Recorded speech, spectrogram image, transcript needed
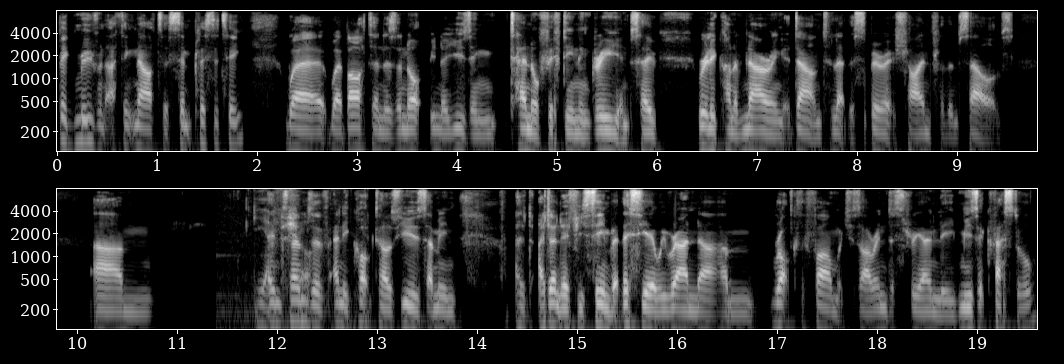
big movement, I think, now to simplicity, where where bartenders are not, you know, using ten or fifteen ingredients, so really kind of narrowing it down to let the spirit shine for themselves. Um, yeah, in terms sure. of any cocktails used, I mean, I, I, don't know if you've seen, but this year we ran um, Rock the Farm, which is our industry-only music festival.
